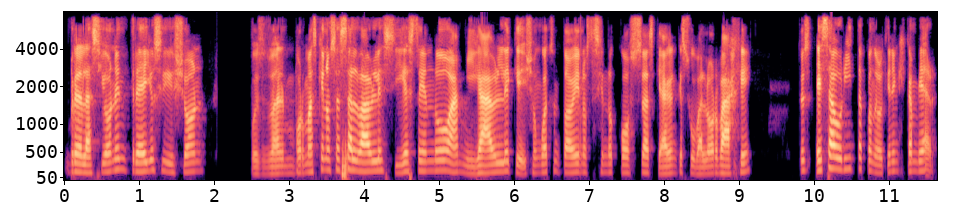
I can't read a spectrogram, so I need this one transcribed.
relación entre ellos y Deshaun, pues por más que no sea salvable, sigue siendo amigable, que Deshaun Watson todavía no está haciendo cosas que hagan que su valor baje. Entonces, es ahorita cuando lo tienen que cambiar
